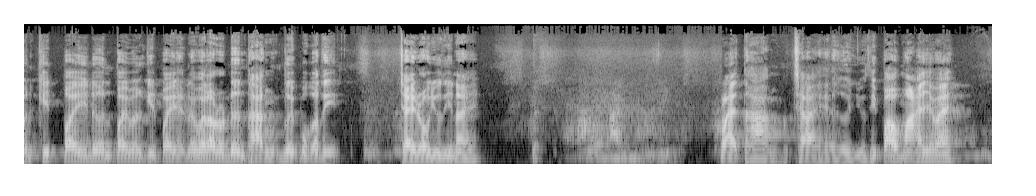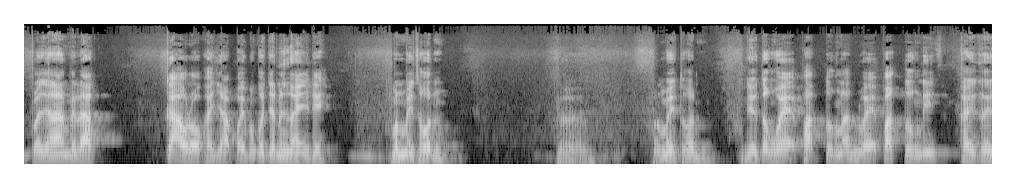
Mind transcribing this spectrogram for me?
มันคิดไปเดินไปมันคิดไป แล้วเวลาเราเดินทางโดยปกติ ใจเราอยู่ที่ไหน ปลายทางใช่เอออยู่ที่เป้าหมายใช่ไหมเพราะฉะนั้นเวลาก้าวเราขยับไปมันก็จะเหนื่อยดิมันไม่ทน เออ มันไม่ทน เดี๋ยวต้องแวะพักตรงนั้น แวะพักตรงนี้ ใครเคย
